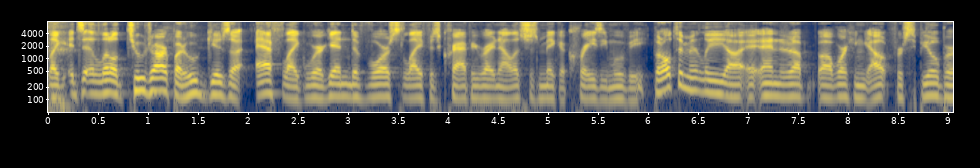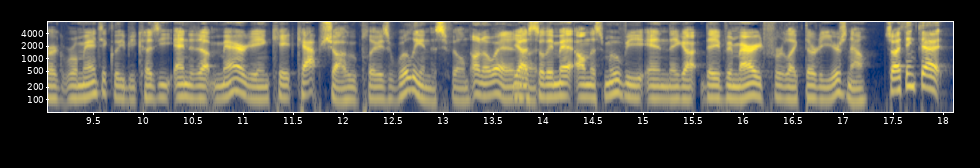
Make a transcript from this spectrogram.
like it's a little too dark but who gives a f? Like we're getting divorced. Life is crappy right now. Let's just make a crazy movie. But ultimately, uh, it ended up uh, working out for Spielberg romantically because he ended up marrying Kate Capshaw, who plays Willie in this film. Oh, no way, Yeah, so they met on this movie, and they got they've been married for like thirty years now. So I think that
